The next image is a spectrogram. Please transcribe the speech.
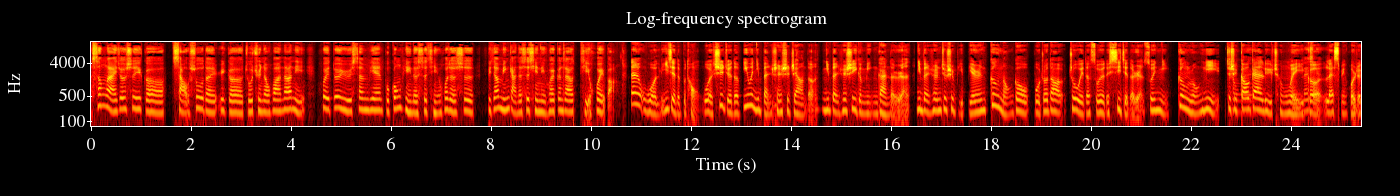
生来就是一个少数的一个族群的话，那你会对于身边不公平的事情，或者是比较敏感的事情，你会更加有体会吧。但我理解的不同，我是觉得，因为你本身是这样的，你本身是一个敏感的人，你本身就是比别人更能够捕捉到周围的所有的细节的人，所以你。更容易就是高概率成为一个 lesbian 或者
